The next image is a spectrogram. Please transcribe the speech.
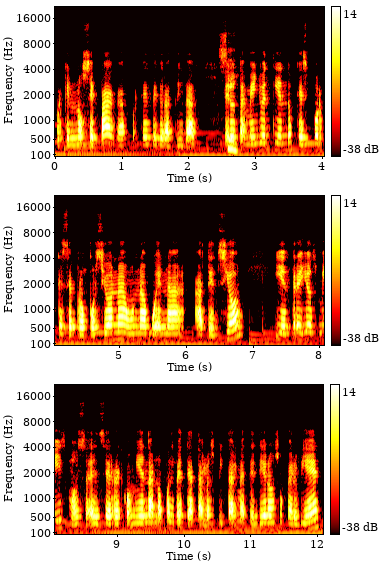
porque no se paga, porque es de gratuidad, pero también yo entiendo que es porque se proporciona una buena atención y entre ellos mismos eh, se recomienda, no, pues vete a tal hospital, me atendieron súper bien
